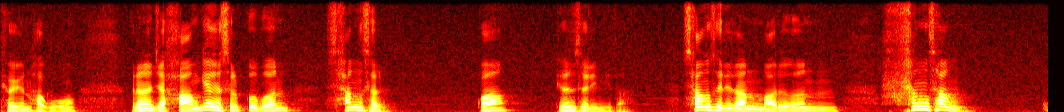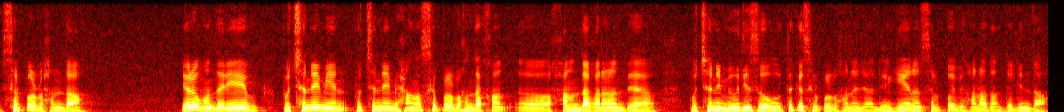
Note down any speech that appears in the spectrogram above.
표현하고 그러나 이제 하암경의 설법은 상설과 변설입니다. 상설이라는 말은 항상 설법을 한다. 여러분들이 부처님이 부처님이 항상 설법을 한다 어, 한다 그러는데 부처님이 어디서 어떻게 설법을 하느냐 내기에는 설법이 하나도 안 들린다.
